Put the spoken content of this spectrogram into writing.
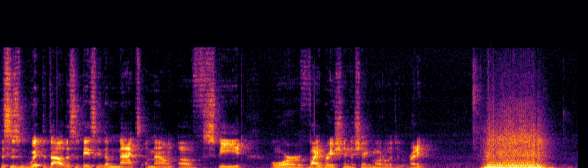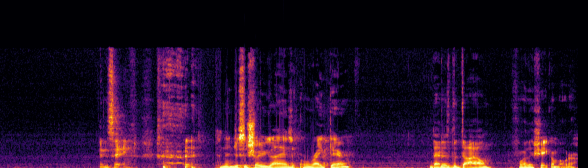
This is with the dial, this is basically the max amount of speed or vibration the shaker motor will do. Ready? Insane. and then just to show you guys, right there, that is the dial for the shaker motor.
